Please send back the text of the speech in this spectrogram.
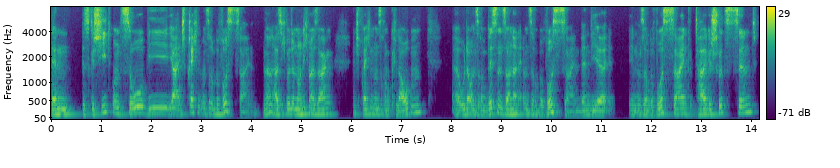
Denn es geschieht uns so wie, ja, entsprechend unserem Bewusstsein. Ne? Also ich würde noch nicht mal sagen, entsprechend unserem Glauben äh, oder unserem Wissen, sondern unserem Bewusstsein. Wenn wir in unserem Bewusstsein total geschützt sind,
